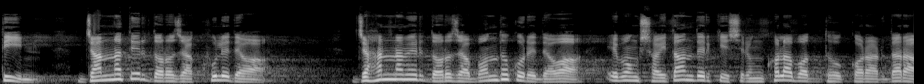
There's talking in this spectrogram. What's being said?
তিন, জান্নাতের দরজা খুলে দেওয়া, জাহান্নামের দরজা বন্ধ করে দেওয়া এবং শয়তানদেরকে শৃঙ্খলাবদ্ধ করার দ্বারা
